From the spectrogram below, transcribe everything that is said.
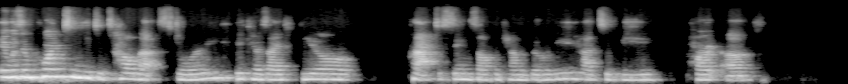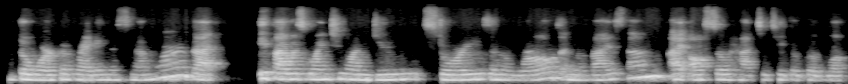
it was important to me to tell that story because I feel practicing self accountability had to be part of the work of writing this memoir. That if I was going to undo stories in the world and revise them, I also had to take a good look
